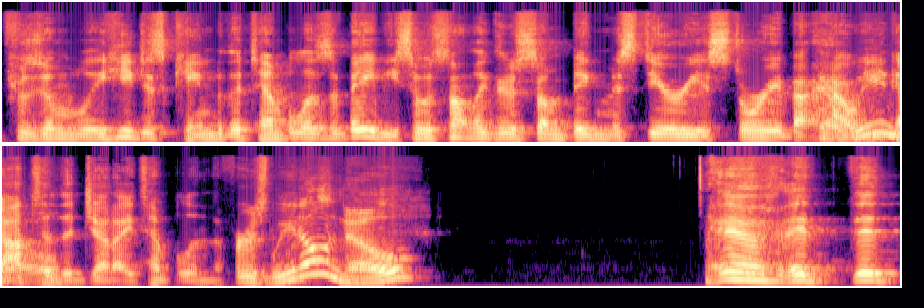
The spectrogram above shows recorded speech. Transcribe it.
presumably he just came to the temple as a baby. So it's not like there's some big mysterious story about yeah, how he got to the Jedi temple in the first we place. We don't know. Yeah, it it,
